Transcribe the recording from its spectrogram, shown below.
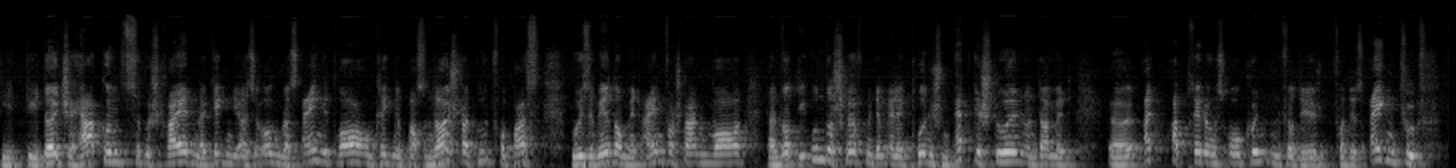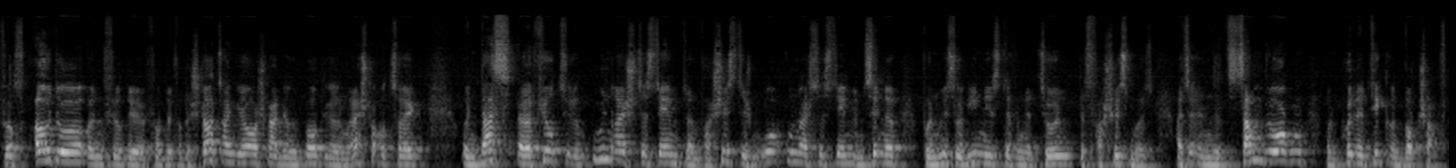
die, die deutsche Herkunft zu bestreiten. Da kriegen die also irgendwas eingetragen und kriegen ein Personalstatut verpasst, wo sie weder mit einverstanden waren. Dann wird die Unterschrift mit dem elektronischen Pad gestohlen und damit äh, Abtretungsurkunden für, die, für das Eigentum, fürs Auto und für die, für die, für die Staatsangehörigkeit und bürgerlichen Rechte erzeugt. Und das äh, führt zu einem Unrechtssystem, zu einem faschistischen Unrechtssystem im Sinne von Mussolinis Definition des Faschismus. Also ein Zusammenwirken von Politik und Wirtschaft.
